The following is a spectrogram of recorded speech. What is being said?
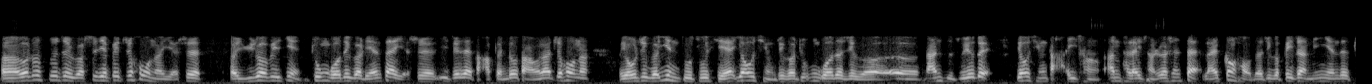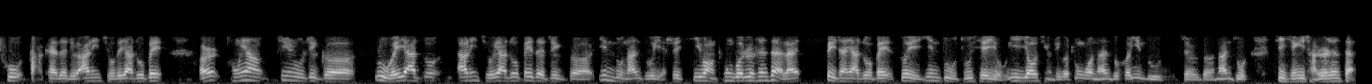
呃，俄罗斯这个世界杯之后呢，也是呃余热未尽，中国这个联赛也是一直在打，本周打完了之后呢，由这个印度足协邀请这个中国的这个呃男子足球队邀请打一场，安排了一场热身赛，来更好的这个备战明年的初打开的这个阿联酋的亚洲杯。而同样进入这个入围亚洲阿联酋亚洲杯的这个印度男足，也是希望通过热身赛来备战亚洲杯，所以印度足协有意邀请这个中国男足和印度这个男足进行一场热身赛，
